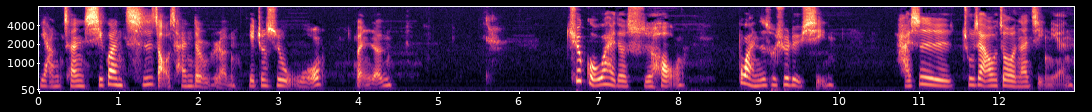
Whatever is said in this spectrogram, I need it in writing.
养成习惯吃早餐的人，也就是我本人，去国外的时候，不管是出去旅行，还是住在欧洲的那几年，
